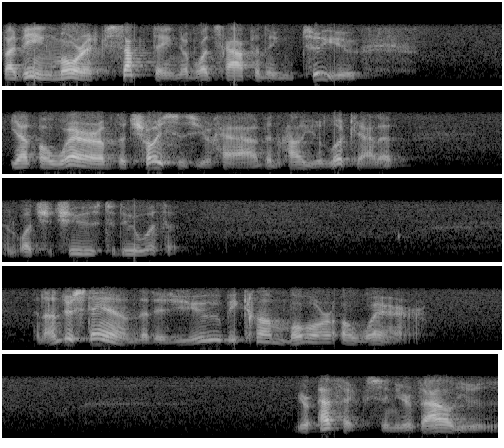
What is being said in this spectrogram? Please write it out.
by being more accepting of what's happening to you, yet aware of the choices you have and how you look at it and what you choose to do with it. And understand that as you become more aware, your ethics and your values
